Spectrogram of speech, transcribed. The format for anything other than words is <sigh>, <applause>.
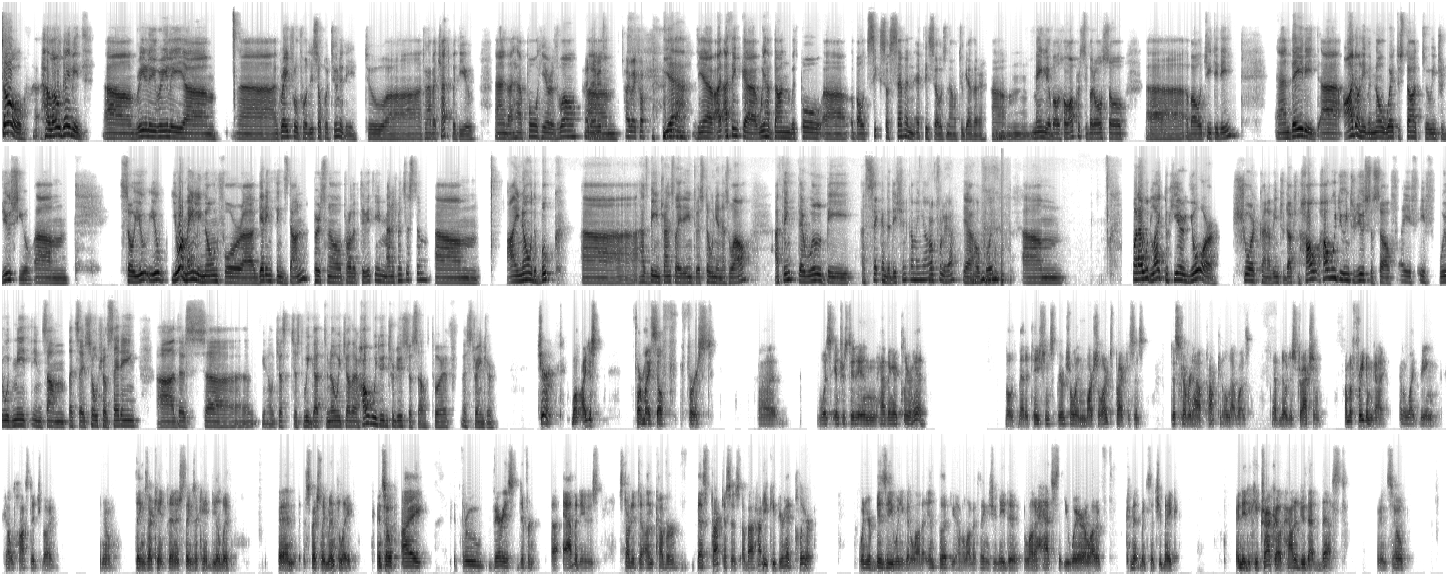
So, hello, David. Um, really, really um, uh, grateful for this opportunity to uh, to have a chat with you. And I have Paul here as well. Hi, David. Um, Hi, Waco. <laughs> yeah, yeah. I, I think uh, we have done with Paul uh, about six or seven episodes now together, mm-hmm. um, mainly about holacracy, but also uh, about GTD. And David, uh, I don't even know where to start to introduce you. Um, so you you you are mainly known for uh, getting things done, personal productivity management system. Um, I know the book uh, has been translated into Estonian as well. I think there will be a second edition coming out. Hopefully, yeah. Yeah, hopefully. <laughs> um, but I would like to hear your short kind of introduction. How how would you introduce yourself if if we would meet in some let's say social setting? Uh, there's uh, you know just just we got to know each other. How would you introduce yourself to a, a stranger? Sure. Well, I just, for myself first, uh, was interested in having a clear head. Both meditation, spiritual, and martial arts practices discovered how practical that was. Have no distraction. I'm a freedom guy. I don't like being held hostage by, you know, things I can't finish, things I can't deal with, and especially mentally. And so I, through various different uh, avenues started to uncover best practices about how do you keep your head clear when you're busy when you get a lot of input you have a lot of things you need to a lot of hats that you wear a lot of commitments that you make and need to keep track of how to do that best. And so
